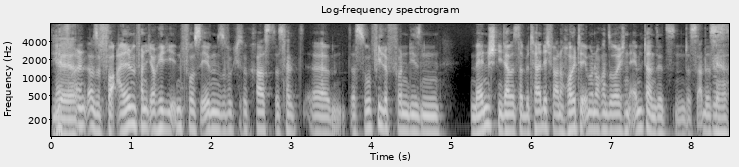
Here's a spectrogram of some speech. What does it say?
Ja, ja- vor allem- also vor allem fand ich auch hier die Infos eben so wirklich so krass, dass halt, ähm, dass so viele von diesen Menschen, die damals da beteiligt waren, heute immer noch in solchen Ämtern sitzen. Das alles Ja.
